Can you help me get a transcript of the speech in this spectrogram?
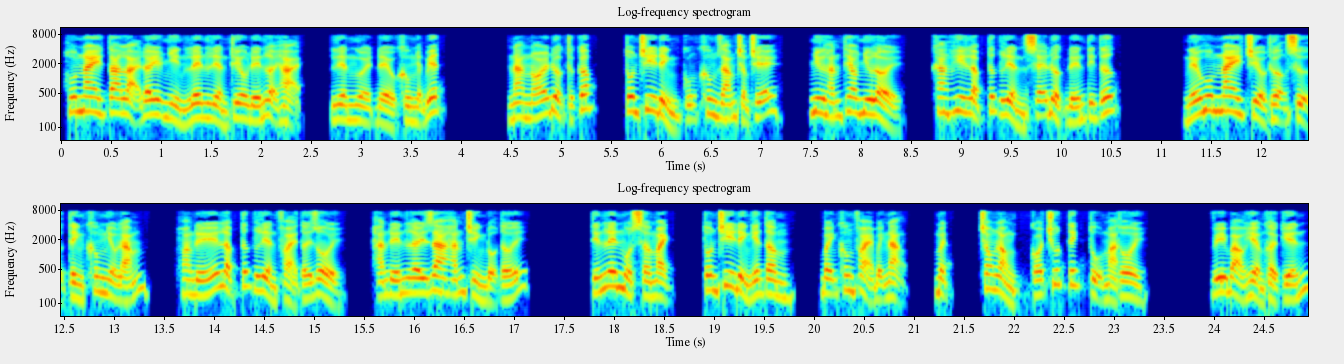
hôm nay ta lại đây nhìn lên liền thiêu đến lợi hại, liền người đều không nhận biết. Nàng nói được thực cấp, tôn chi đỉnh cũng không dám chậm trễ, như hắn theo như lời, Khang Hy lập tức liền sẽ được đến tin tức. Nếu hôm nay triều thượng sự tình không nhiều lắm, hoàng đế lập tức liền phải tới rồi, hắn đến lấy ra hắn trình độ tới. Tiến lên một sờ mạch, tôn chi đỉnh yên tâm, bệnh không phải bệnh nặng, mệt, trong lòng có chút tích tụ mà thôi. Vì bảo hiểm khởi kiến,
